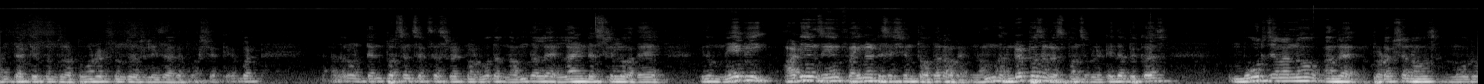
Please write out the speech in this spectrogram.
One thirty films two hundred films release ಆಗುತ್ತೆ ವರ್ಷಕ್ಕೆ. ಬಟ್ ಅದರಲ್ಲಿ ಒಂದು ಟೆನ್ ಪರ್ಸೆಂಟ್ ಸಕ್ಸಸ್ ರೇಟ್ ನೋಡ್ಬೋದು. ಅದು ನಮ್ದೆಲ್ಲ ಎಲ್ಲ ಇಂಡಸ್ಟ್ರಿಲೂ ಅದೇ. ಇದು ಮೇ ಬಿ ಆಡಿಯನ್ಸ್ ಏನು ಫೈನಲ್ ಡಿಸಿಷನ್ ತಗೋತಾರೆ ಅವರೇ. ನಮ್ಗೆ ಹಂಡ್ರೆಡ್ ಪರ್ಸೆಂಟ್ ರೆಸ್ಪಾನ್ಸಿಬಿಲಿಟಿ ಇದೆ ಬಿಕಾಸ್ ಮೂರು ಜನನೂ ಅಂದರೆ ಪ್ರೊಡಕ್ಷನ್ ಹೌಸ್ ಮೂರು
